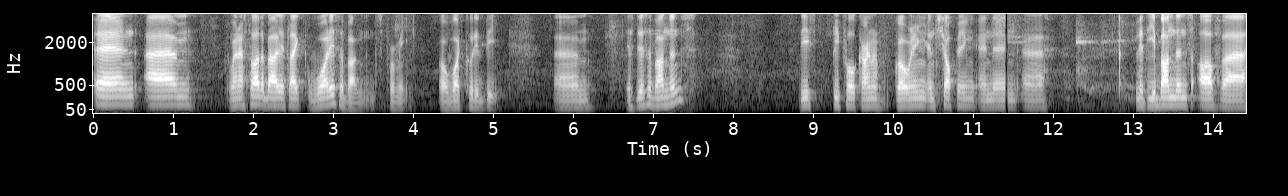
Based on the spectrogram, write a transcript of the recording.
And um, when I thought about it, like, what is abundance for me? Or what could it be? Um, is this abundance? These people kind of going and shopping and then uh, with the abundance of uh,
